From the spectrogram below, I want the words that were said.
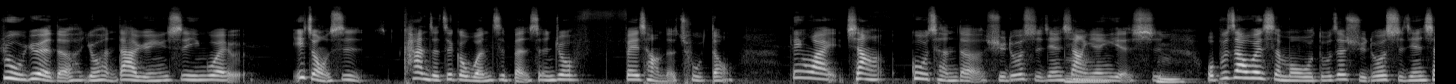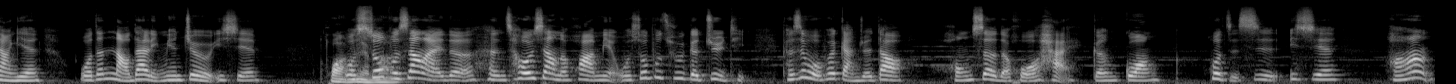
入乐的，有很大原因是因为一种是看着这个文字本身就非常的触动，另外像。顾城的许多时间像烟也是，嗯嗯、我不知道为什么我读着许多时间像烟，我的脑袋里面就有一些我说不上来的很抽象的画面，我说不出一个具体，可是我会感觉到红色的火海跟光，或者是一些好像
